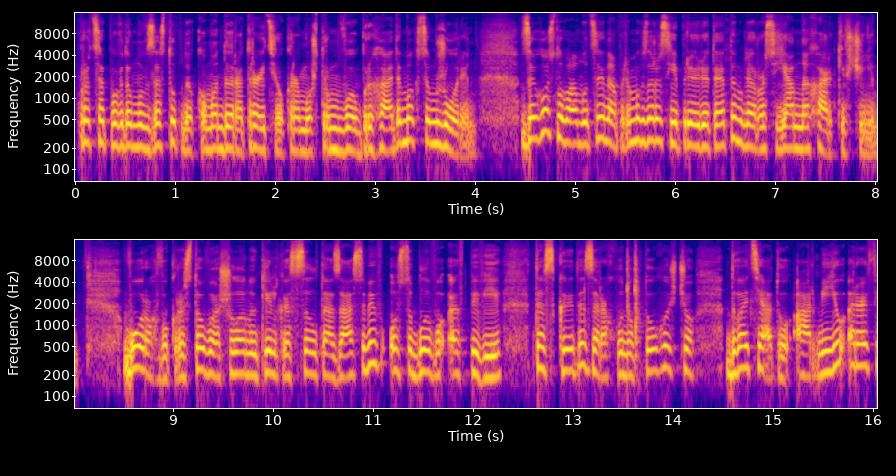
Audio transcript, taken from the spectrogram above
Про це повідомив заступник командира 3-ї окремої штурмової бригади Максим Жорін. За його словами, цей напрямок зараз є пріоритетним для росіян на Харківщині. Ворог використовує шалену кількість сил та засобів, особливо FPV та скиди за рахунок того, що 20-ту армію РФ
